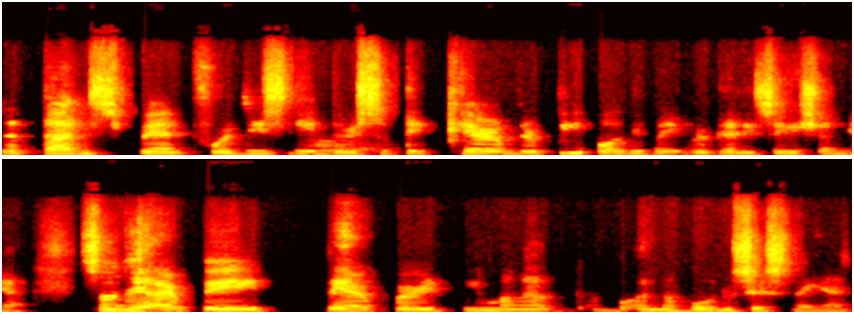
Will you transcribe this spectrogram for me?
the time spent for these leaders to take care of their people, di ba, yung organization niya. So they are paid they per yung mga ano, bonuses na yan.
